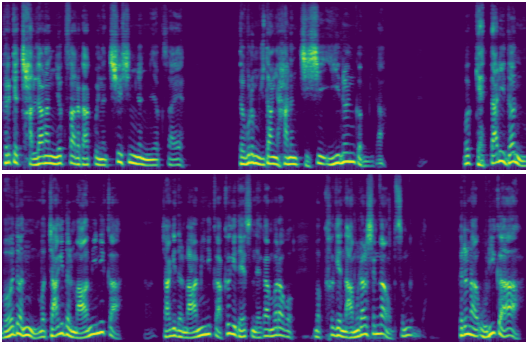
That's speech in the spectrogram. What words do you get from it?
그렇게 찬란한 역사를 갖고 있는 70년 역사에 더불어민주당이 하는 짓이 이런 겁니다. 예. 뭐 개딸이든 뭐든 뭐 자기들 마음이니까 어, 자기들 마음이니까 거기에 대해서 내가 뭐라고 뭐 크게 나무랄 생각 없은 겁니다. 그러나 우리가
